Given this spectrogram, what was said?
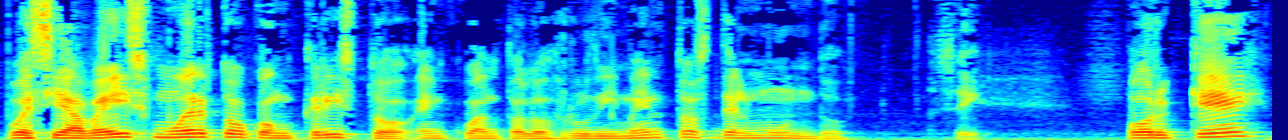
pues si habéis muerto con Cristo en cuanto a los rudimentos del mundo, sí. ¿por qué,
